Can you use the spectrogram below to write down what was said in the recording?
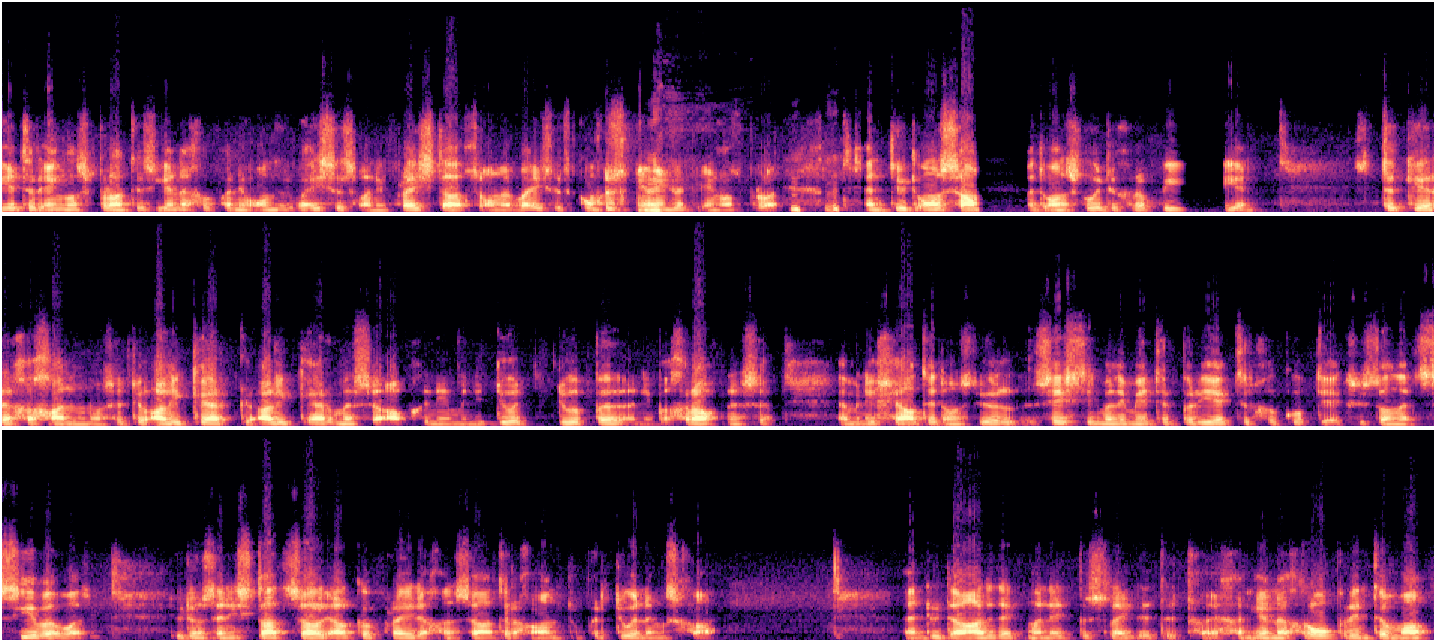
beter Engels praat as enige van die onderwysers van die Vrystaatse onderwysers kom ons nie eintlik Engels praat en toe het ons saam met ons fotografie een te kere gegaan. Ons het toe al die kerk al die kermisse afgeneem en die dood dope en die begrafnisse. En met die geld het ons toe 16 mm projektor gekoop toe ek so standaard 7 was. Toe ons in die stadsaal elke Vrydag en Saterdag aan toe vertonings gehad. En toe daar het ek maar net besluit dit het ek gaan enig rolprente maak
